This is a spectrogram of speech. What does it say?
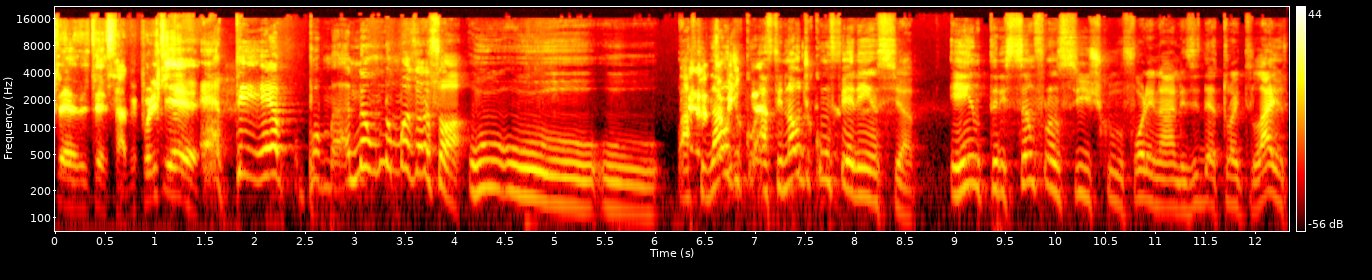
Você sabe por quê? É, tem, é não, não, mas olha só, o, o, o a, final de, a final de conferência entre São Francisco 49ers e Detroit Lions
